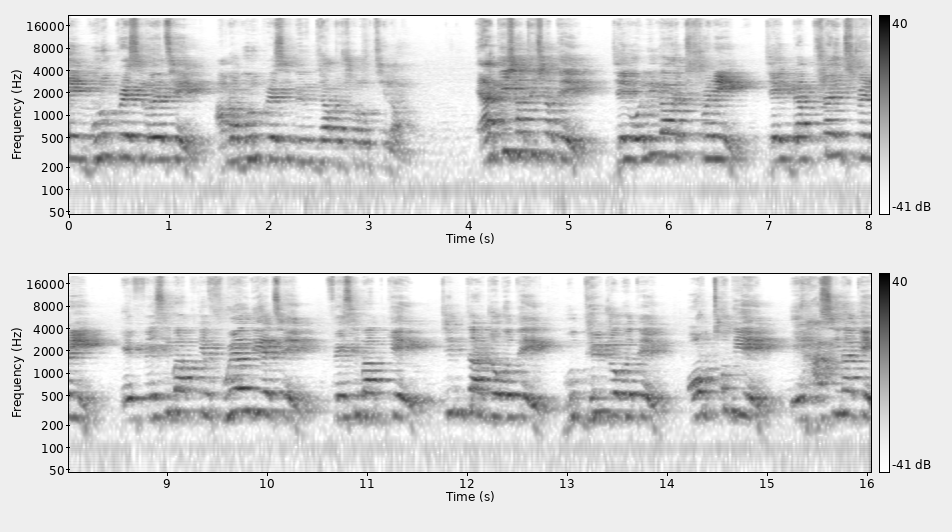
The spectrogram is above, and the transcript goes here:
এই ব্যুরোক্রেসি রয়েছে, আমরা ব্যুরোক্রেসির বিরুদ্ধে আমরা সরব ছিলাম। একই সাথে সাথে যে অলিগার্ক শ্রেণি যে ব্যবসায়িক শ্রেণি, এই ফেসিবাদকে ফুয়েল দিয়েছে। ফেসিবাদকে চিন্তার জগতে, বুদ্ধির জগতে অর্থ দিয়ে এই হাসিনাকে,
